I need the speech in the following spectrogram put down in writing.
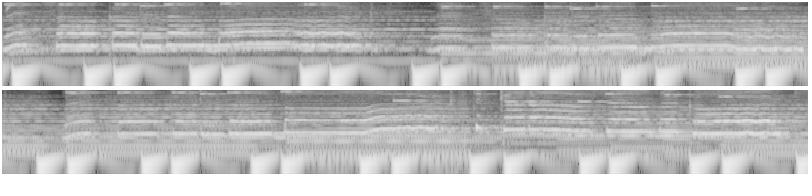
Let's all go to the morgue. Let's all go to the morgue. Let's all go to the morgue to get ourselves a corpse.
